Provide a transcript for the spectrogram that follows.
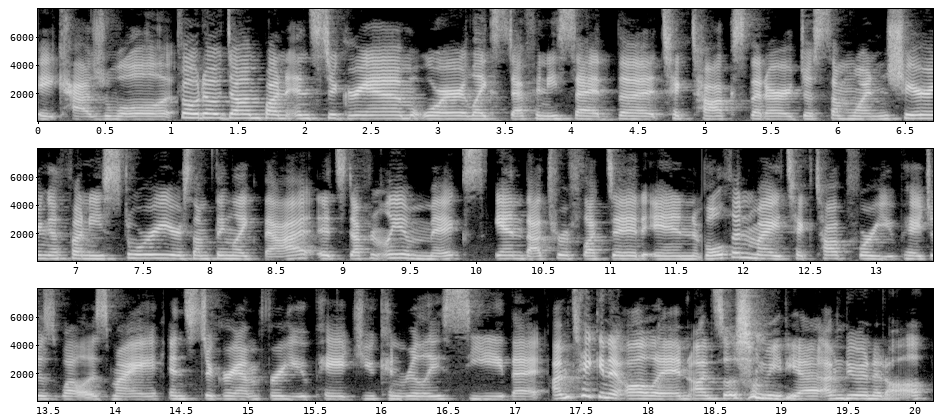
a casual photo dump on Instagram or, like Stephanie said, the TikToks that are just someone sharing a funny story or something like that. It's definitely a mix. And that's reflected in both in my TikTok for you page as well as my Instagram for you page. You can really see that I'm taking it all in on social media. I'm doing it all.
